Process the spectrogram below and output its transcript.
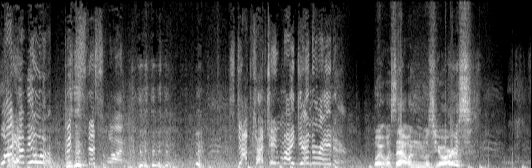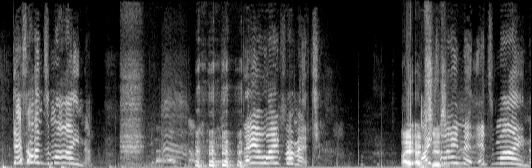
Why have you fixed this one? Stop touching my generator! Wait, was that one was yours? This one's mine! Yeah, I accidentally did. Stay away from it! I, I'm I serious. claim it! It's mine!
